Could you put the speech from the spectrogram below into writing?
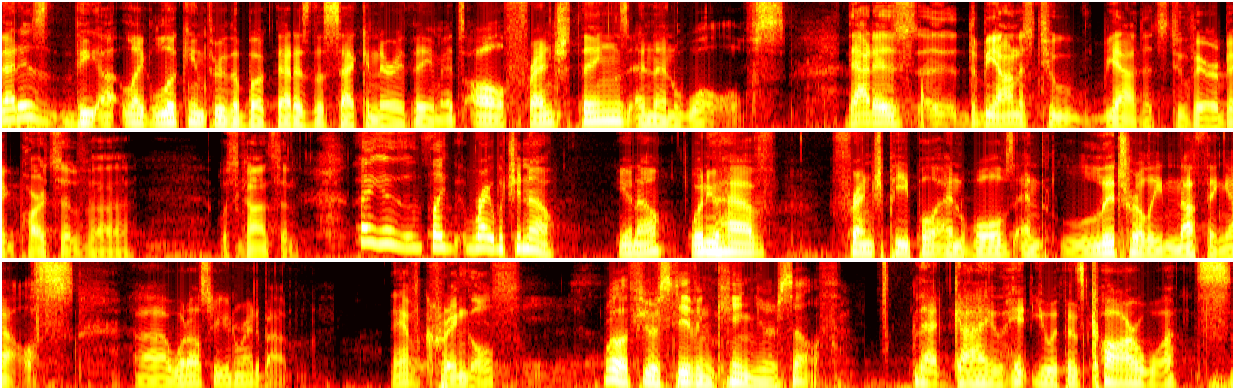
that is the uh, like looking through the book. That is the secondary theme. It's all French things and then wolves. That is, uh, to be honest, two yeah, that's two very big parts of uh, Wisconsin. Like, it's like write what you know. You know when you have French people and wolves and literally nothing else. Uh, what else are you gonna write about? They have Kringles. Well, if you're Stephen King yourself. That guy who hit you with his car once.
